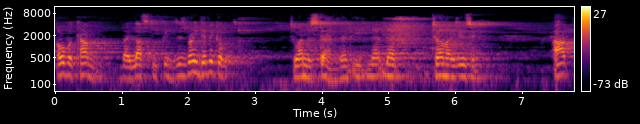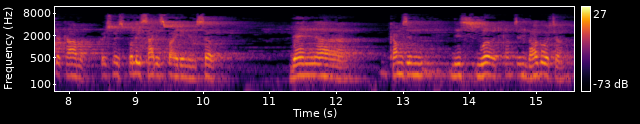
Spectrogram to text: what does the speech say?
overcome by lusty things. It's very difficult to understand that, that, that term I was using. Karma, Krishna is fully satisfied in himself. Then uh, comes in this word comes in Bhagavatam.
